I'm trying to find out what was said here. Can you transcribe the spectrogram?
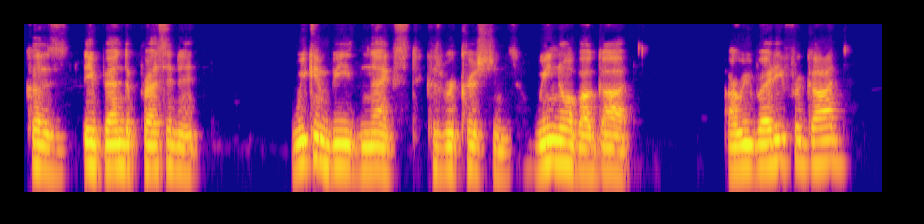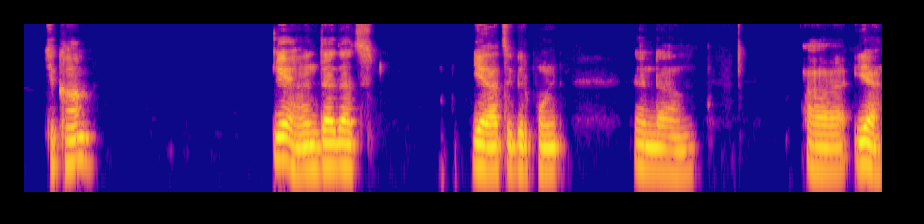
Because they bend the precedent. We can be next because we're Christians. We know about God. Are we ready for God to come? Yeah, and that, that's yeah, that's a good point. And um uh yeah.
